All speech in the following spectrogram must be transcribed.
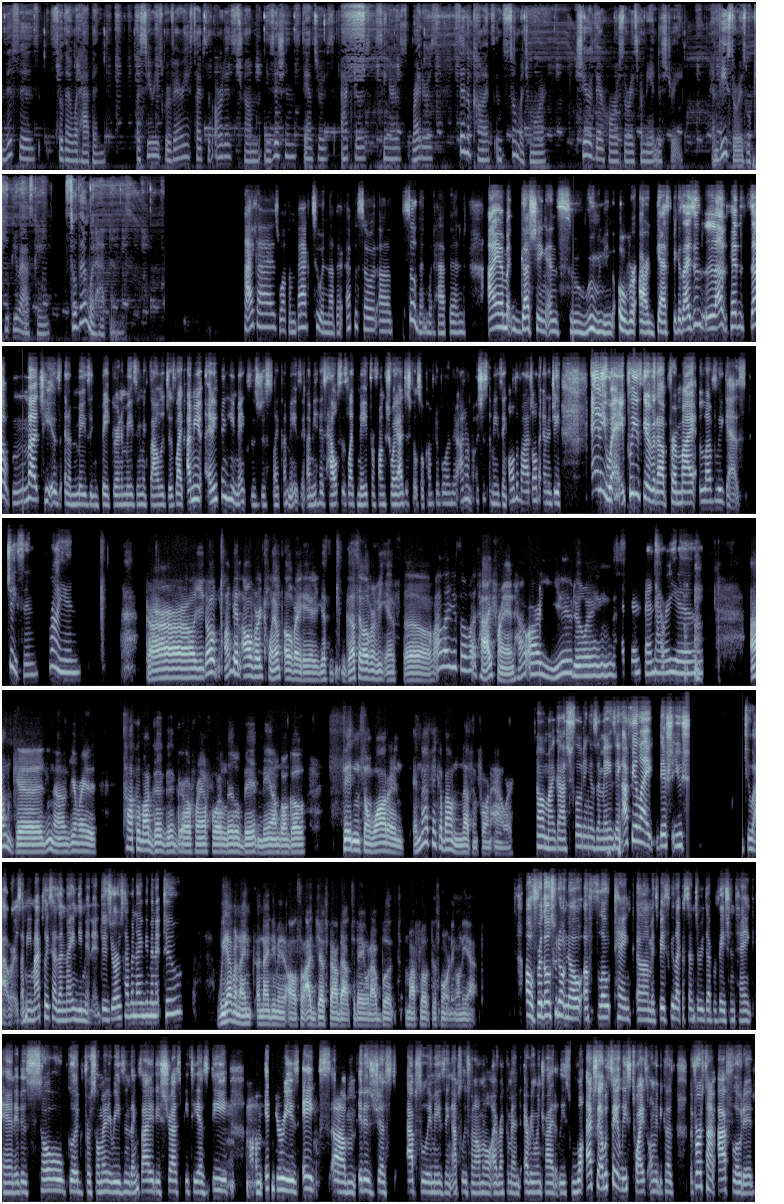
This is So Then What Happened, a series where various types of artists, from musicians, dancers, actors, singers, writers, stand up comics, and so much more, share their horror stories from the industry. And these stories will keep you asking, So then what happened? Hi, guys. Welcome back to another episode of So Then What Happened. I am gushing and swooning over our guest because I just love him so much. He is an amazing baker, an amazing mixologist. Like, I mean, anything he makes is just like amazing. I mean, his house is like made for feng shui. I just feel so comfortable in there. I don't know. It's just amazing. All the vibes, all the energy. Anyway, please give it up for my lovely guest, Jason Ryan. Girl, you go. I'm getting all verklempt over here. You just gushing over me and stuff. I love you so much. Hi, friend. How are you doing? Hi, friend, how are you? I'm good. You know, getting ready to talk with my good, good girlfriend for a little bit, and then I'm gonna go sit in some water and and not think about nothing for an hour. Oh my gosh, floating is amazing. I feel like there sh- you should two hours. I mean, my place has a 90 minute. Does yours have a 90 minute too? We have a, nine, a 90 minute also. I just found out today when I booked my float this morning on the app. Oh, for those who don't know, a float tank, um, it's basically like a sensory deprivation tank, and it is so good for so many reasons anxiety, stress, PTSD, um, injuries, aches. Um, it is just absolutely amazing, absolutely phenomenal. I recommend everyone try it at least one. Actually, I would say at least twice, only because the first time I floated,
